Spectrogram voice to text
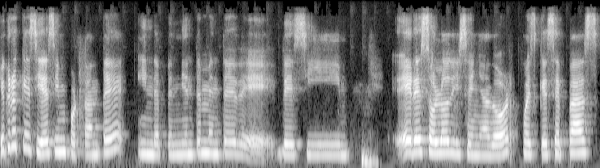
yo creo que sí es importante, independientemente de, de si eres solo diseñador, pues que sepas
